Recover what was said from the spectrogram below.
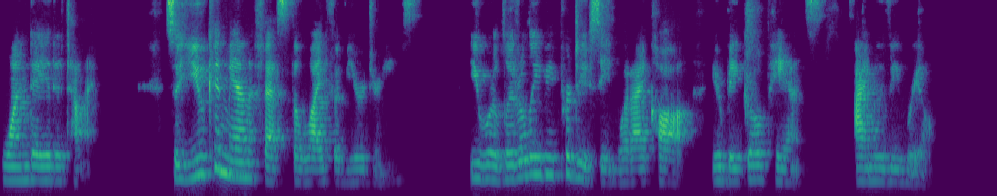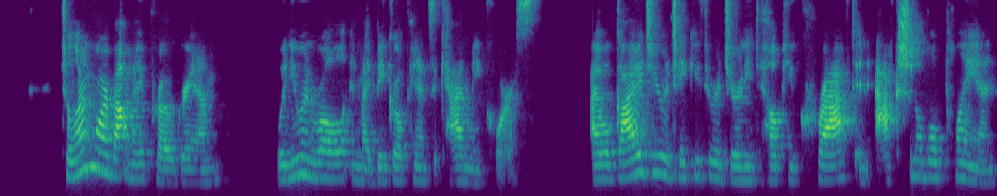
one day at a time so you can manifest the life of your dreams you will literally be producing what I call your Big Girl Pants iMovie Reel. To learn more about my program, when you enroll in my Big Girl Pants Academy course, I will guide you and take you through a journey to help you craft an actionable plan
